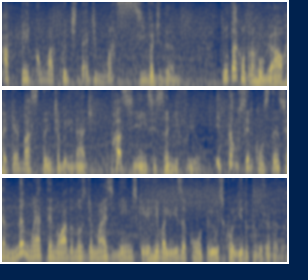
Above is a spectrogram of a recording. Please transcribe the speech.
aplica uma quantidade massiva de dano. Lutar contra Rugal requer bastante habilidade, paciência e sangue frio. E tal circunstância não é atenuada nos demais games que ele rivaliza com o trio escolhido pelo jogador.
